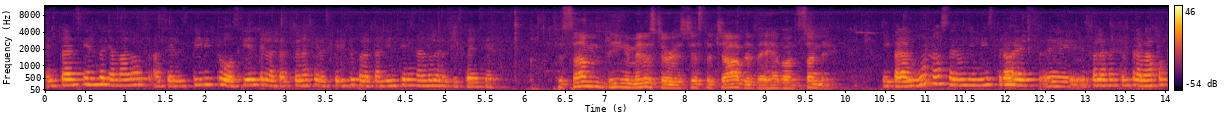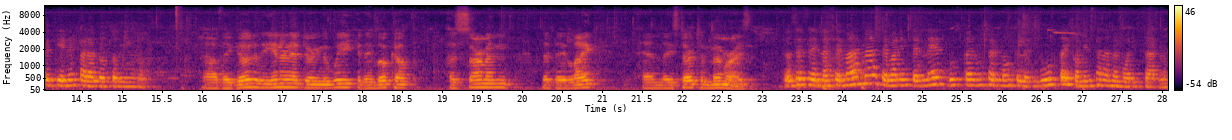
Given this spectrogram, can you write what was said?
Están siendo llamados hacia el espíritu o sienten la atracción hacia el espíritu, pero también tienen algo de resistencia. To some, being a minister is just a job that they have on Sunday. Y para algunos ser un ministro es eh, solamente un trabajo que tienen para los domingos. Uh, they go to the internet during the week and they look up a sermon that they like and they start to memorize it. Entonces en la semana se van a internet, buscan un sermón que les gusta y comienzan a memorizarlo.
